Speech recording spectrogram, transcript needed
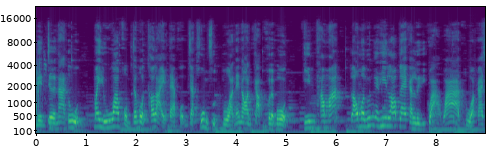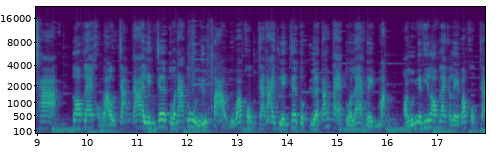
เลนเจอร์หน้าตู้ ไม่รู้ว่าผมจะหมดเท่าไหร่ แต่ผมจะทุ่มสุดตัวแน่นอนกับโคลาโบกินธรรมะ เรามาลุ้นกันที่รอบแรกกันเลยดีกว่าว่าตัวกาชา รอบแรกของเราจะได้เลนเจอร์ตัวหน้าตู้หรือเปล่า หรือว่าผมจะได้เลนเจอร์ตัวเกลือตั้งแต่ตัวแรกเลยมามาลุ้นกันที่รอบแรกกันเลยว่าผมจะ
